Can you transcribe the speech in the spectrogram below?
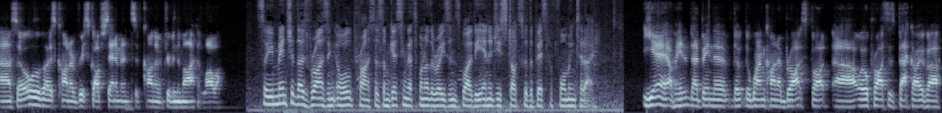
uh, so all of those kind of risk-off sentiments have kind of driven the market lower. So you mentioned those rising oil prices. I'm guessing that's one of the reasons why the energy stocks were the best performing today. Yeah, I mean they've been the the, the one kind of bright spot. Uh, oil prices back over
